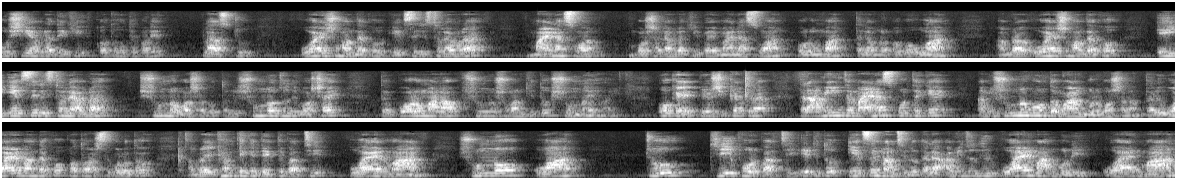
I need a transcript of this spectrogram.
বসিয়ে আমরা দেখি কত হতে পারে? প্লাস টু ওয়াই সমান দেখো এক্সের স্থলে আমরা মাইনাস ওয়ান বসালে আমরা কি পাই? মাইনাস ওয়ান পরম মান, তাহলে আমরা পাবো ওয়ান আমরা ওয়াই সমান দেখো, এই এক্সের স্থলে আমরা শূন্য বসাবো। তাহলে শূন্য যদি বসাই, তো পরম মান অফ শূন্য সমান কিন্তু শূন্যই হয়। ওকে প্রিয় শিক্ষার্থীরা, তাহলে আমি যে মাইনাস ফোর থেকে আমি শূন্য পর্যন্ত মানগুলো বসালাম। তাহলে ওয়াই এর মান দেখো, কত আসছে বলো তো? আমরা এখান থেকে দেখতে পাচ্ছি ওয়াই এর মান শূন্য ওয়ান টু থ্রি ফোর পাচ্ছি। এটি তো এক্সের মান ছিল। তাহলে আমি যদি ওয়াই এর মান বলি ওয়াই এর মান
